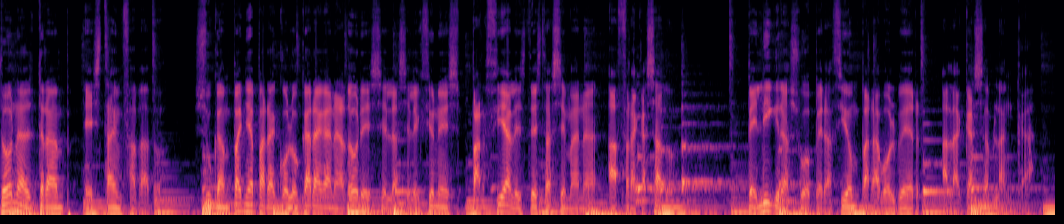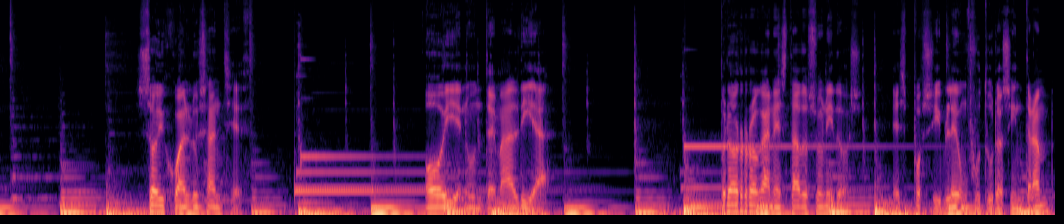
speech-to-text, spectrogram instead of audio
Donald Trump está enfadado. Su campaña para colocar a ganadores en las elecciones parciales de esta semana ha fracasado. Peligra su operación para volver a la Casa Blanca. Soy Juan Luis Sánchez. Hoy en un tema al día. Prórroga en Estados Unidos. ¿Es posible un futuro sin Trump?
